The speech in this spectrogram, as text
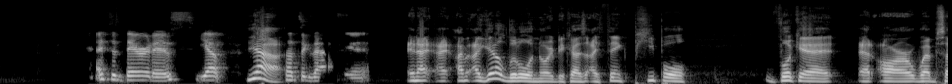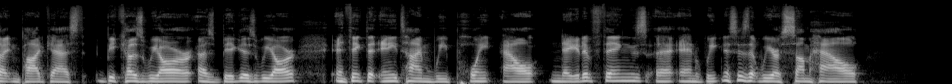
I said, there it is. Yep. Yeah. That's exactly it. And I, I, I get a little annoyed because I think people look at at our website and podcast because we are as big as we are and think that anytime we point out negative things uh, and weaknesses that we are somehow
